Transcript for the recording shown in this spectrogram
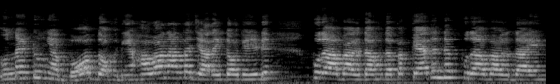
ਉਹਨਾਂ ਢੂਈਆਂ ਬਹੁਤ ਦੁਖਦੀਆਂ। ਹਵਾ ਨਾਲ ਤਾਂ ਜ਼ਿਆਦਾ ਹੀ ਦੁਖਦੀਆਂ। ਜਿਹੜੇ ਪੁਰਾ ਵਗਦਾ ਹੁੰਦਾ, ਆਪਾਂ ਕਹਿ ਦਿੰਦੇ ਹਾਂ ਪੁਰਾ ਵਗਦਾ ਏ।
